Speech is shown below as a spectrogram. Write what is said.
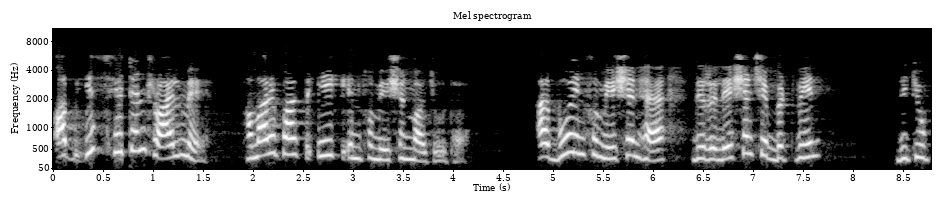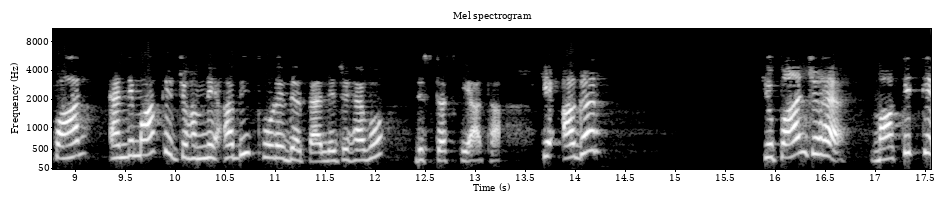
اب اس ہٹ اینڈ ٹرائل میں ہمارے پاس ایک انفارمیشن موجود ہے۔ اب وہ انفارمیشن ہے the relationship between the coupon and the market جو ہم نے ابھی تھوڑے دیر پہلے جو ہے وہ ڈسکس کیا تھا کہ اگر کیوپان جو ہے مارکیٹ کے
